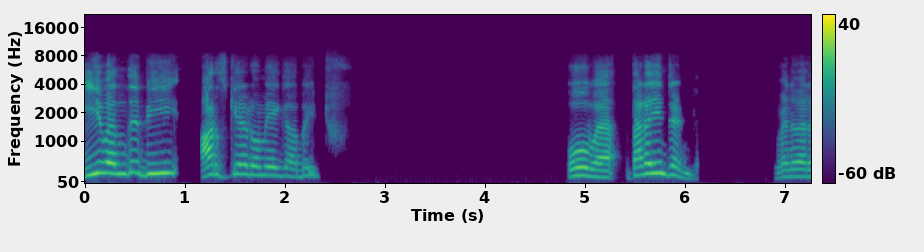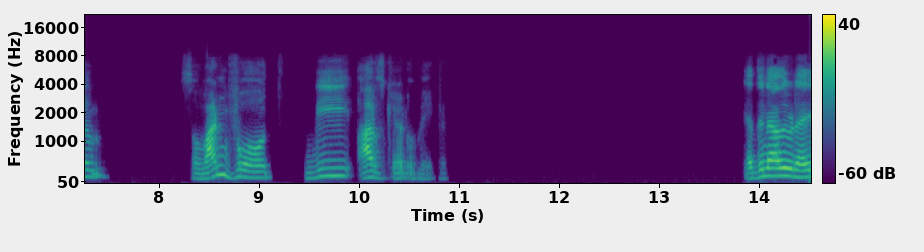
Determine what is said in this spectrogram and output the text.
இ வந்து P R square omega by two over தடையின் ரெண்டு என்ன வரும் so one fourth P R square omega எத்தனாவது விடை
